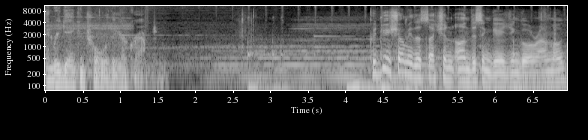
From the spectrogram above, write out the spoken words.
and regain control of the aircraft. Could you show me the section on disengaging go-around mode?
